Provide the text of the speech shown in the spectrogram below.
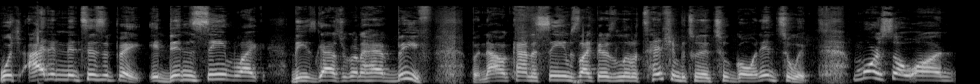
which I didn't anticipate. It didn't seem like these guys were going to have beef, but now it kind of seems like there's a little tension between the two going into it. More so on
